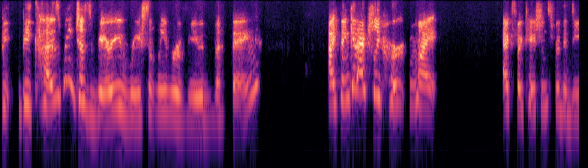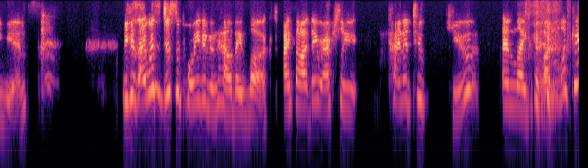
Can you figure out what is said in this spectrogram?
be- because we just very recently reviewed the thing. I think it actually hurt my expectations for the deviants. because I was disappointed in how they looked. I thought they were actually kind of too cute and like fun looking.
